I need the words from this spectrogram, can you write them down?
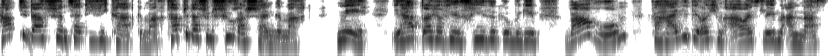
habt ihr dafür ein Zertifikat gemacht? Habt ihr dafür einen Führerschein gemacht? Nee, ihr habt euch auf dieses Risiko begeben. Warum verhaltet ihr euch im Arbeitsleben anders?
